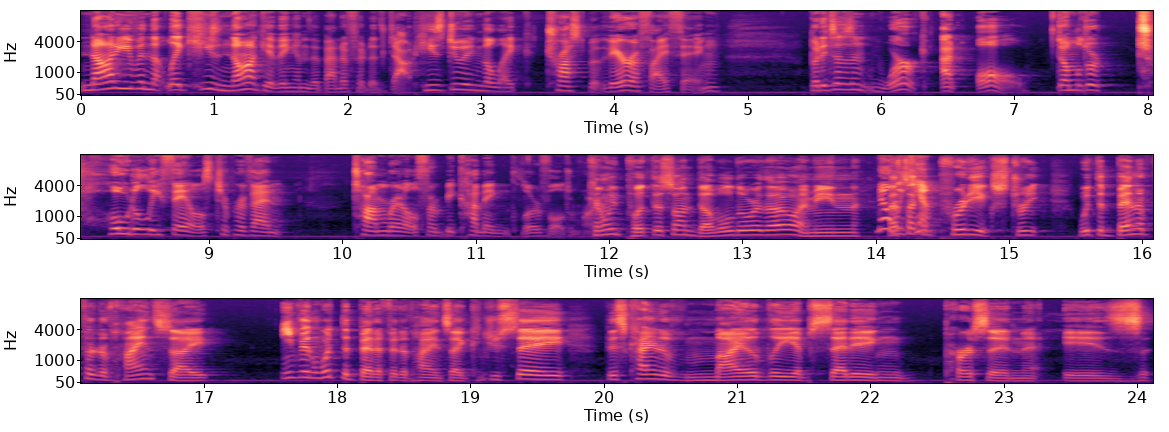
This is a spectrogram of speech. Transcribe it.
not even that like he's not giving him the benefit of the doubt. He's doing the like trust but verify thing, but it doesn't work at all. Dumbledore totally fails to prevent Tom Riddle from becoming Lord Voldemort. Can we put this on Dumbledore though? I mean, No, that's like can't. a pretty extreme. With the benefit of hindsight, even with the benefit of hindsight, could you say this kind of mildly upsetting person is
